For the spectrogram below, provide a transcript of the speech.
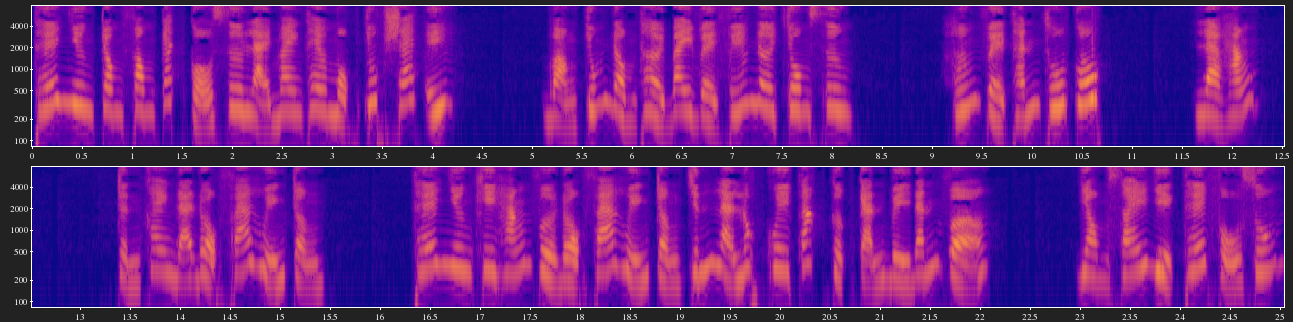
Thế nhưng trong phong cách cổ xưa lại mang theo một chút sát ý. Bọn chúng đồng thời bay về phía nơi chôn xương. Hướng về thánh thú cốt. Là hắn. Trịnh Khang đã đột phá huyện trận. Thế nhưng khi hắn vừa đột phá huyện trận chính là lúc quy tắc cực cảnh bị đánh vỡ. Dòng xoáy diệt thế phủ xuống.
